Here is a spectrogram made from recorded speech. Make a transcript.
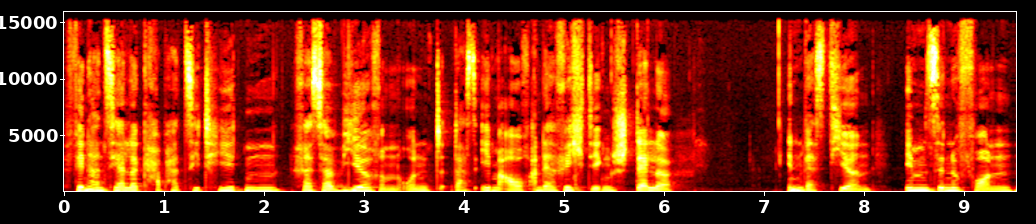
finanzielle Kapazitäten reservieren und das eben auch an der richtigen Stelle investieren. Im Sinne von,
